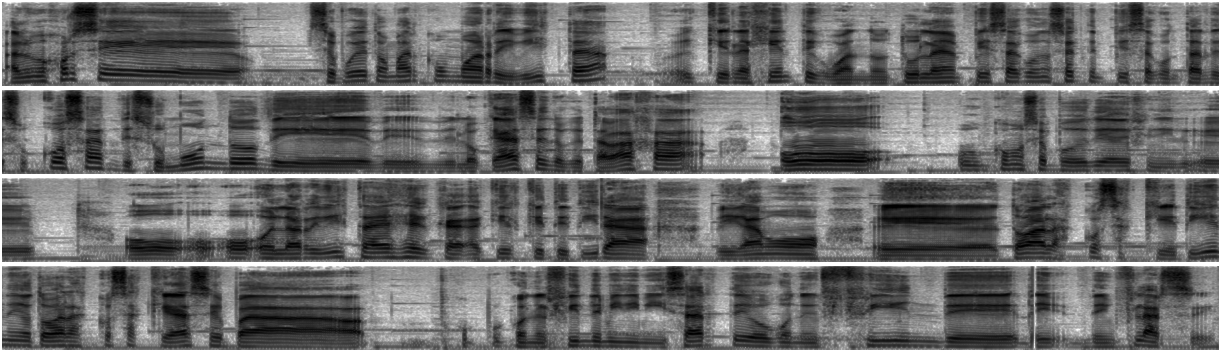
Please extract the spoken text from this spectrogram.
A lo mejor se, se puede tomar como arribista eh, que la gente cuando tú la empiezas a conocer te empieza a contar de sus cosas, de su mundo, de, de- lo que hace, de lo que trabaja, o, ¿cómo se podría definir? Eh, o, o- la revista es el, que- aquel que te tira, digamos, eh, todas las cosas que tiene o todas las cosas que hace para con el fin de minimizarte o con el fin de, de- de inflarse.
